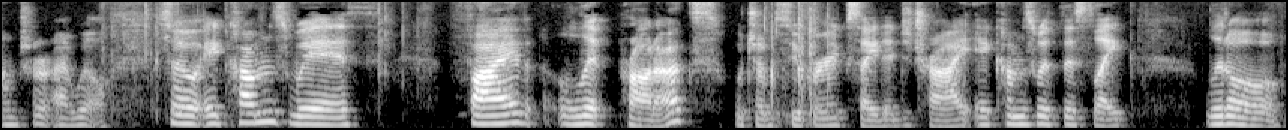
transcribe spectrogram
I'm sure I will. So it comes with five lip products, which I'm super excited to try. It comes with this like little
